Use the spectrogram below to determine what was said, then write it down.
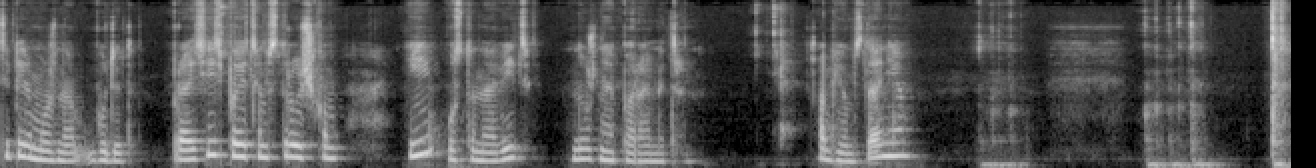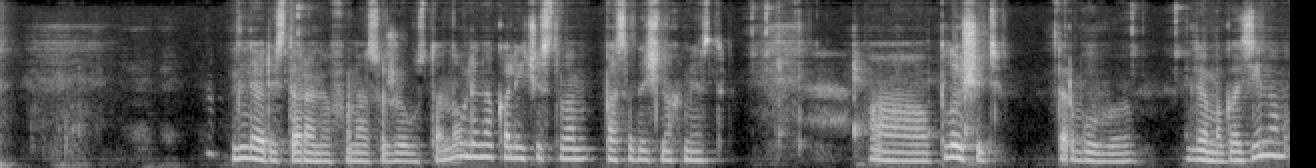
Теперь можно будет пройтись по этим строчкам и установить нужные параметры. Объем здания. Для ресторанов у нас уже установлено количество посадочных мест. А, площадь торговую для магазина.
